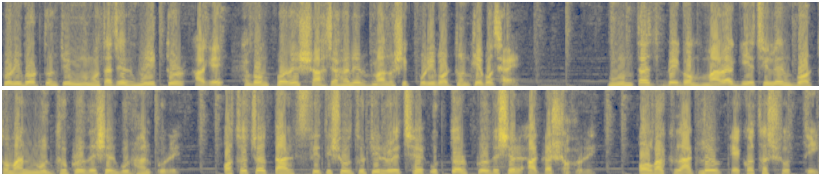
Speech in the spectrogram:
পরিবর্তনটি মমতাজের মৃত্যুর আগে এবং পরে শাহজাহানের মানসিক পরিবর্তনকে বোঝায়। মুমতাজ বেগম মারা গিয়েছিলেন বর্তমান মধ্যপ্রদেশের বুরহানপুরে, অথচ তার স্মৃতিসৌধটি রয়েছে উত্তর প্রদেশের আগ্রা শহরে। অবাক লাগলেও একথা সত্যি।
